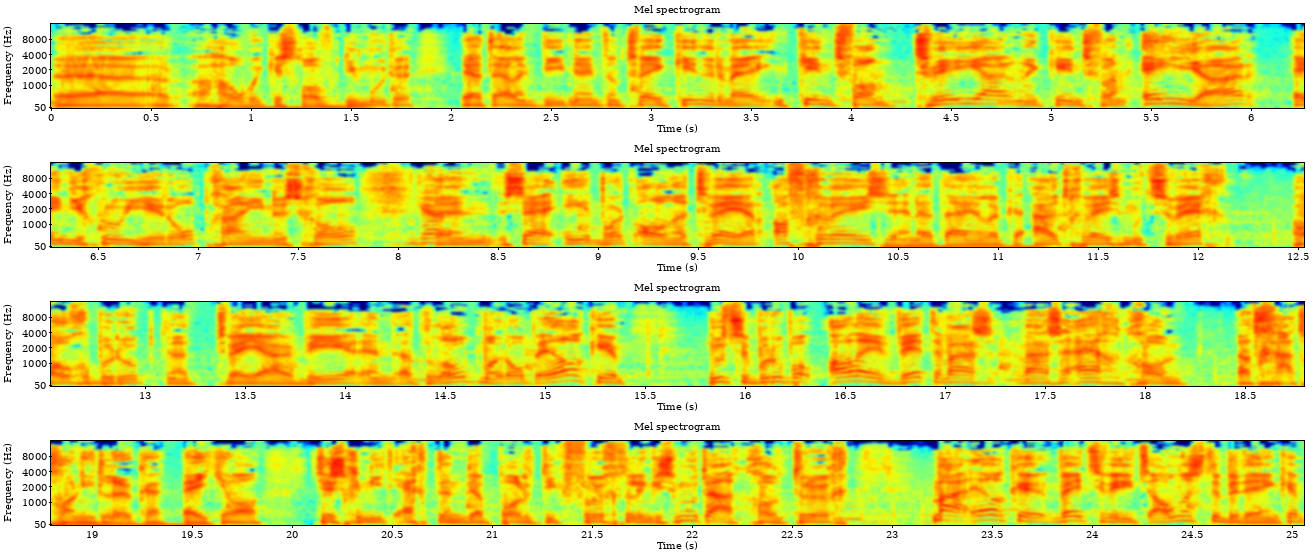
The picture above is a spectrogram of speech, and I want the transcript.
Eh Howik is geloof ik die moeder. Ja, uiteindelijk die neemt dan twee kinderen mee. Een kind van twee jaar en een kind van één jaar. En die groeien hier op, gaan hier naar school. Ja. En zij wordt al na twee jaar afgewezen. En uiteindelijk uitgewezen moet ze weg. Hoger beroep, na twee jaar weer. En dat loopt maar op. Elke keer doet ze beroep op allerlei wetten waar ze, waar ze eigenlijk gewoon... Dat gaat gewoon niet lukken, weet je wel. Het is niet echt een de politiek vluchteling. Ze moet eigenlijk gewoon terug. Maar elke keer weet ze weer iets anders te bedenken.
